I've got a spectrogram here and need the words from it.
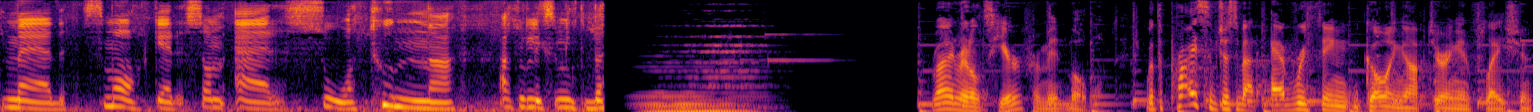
med smaker som är så tunna att du liksom inte behöver Ryan Reynolds here from Mint Mobile. With the price of just about everything going up during inflation,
